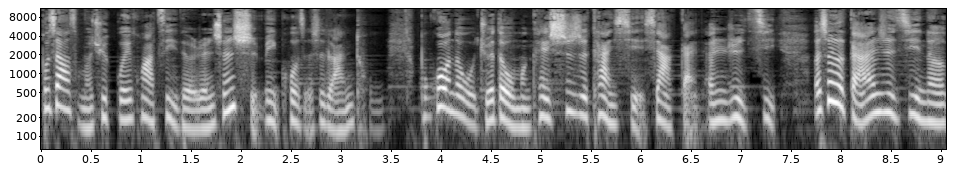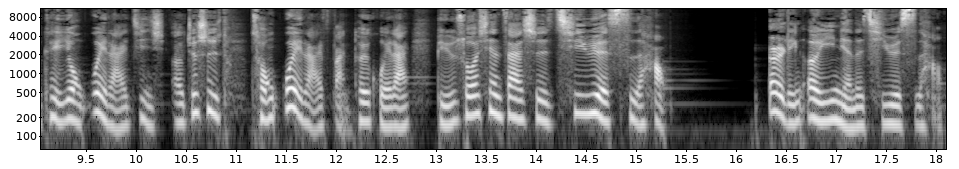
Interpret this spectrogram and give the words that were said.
不知道怎么去规划自己的人生使命或者是蓝图。不过呢，我觉得我们可以试试看写下感恩日记，而这个感恩日记呢，可以用未来进行，呃，就是从未来反推回来，比如说现在是。七月四号，二零二一年的七月四号，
